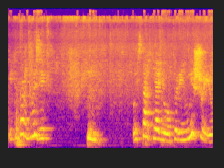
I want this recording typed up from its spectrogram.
І тепер, друзі, ось так я його перемішую.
